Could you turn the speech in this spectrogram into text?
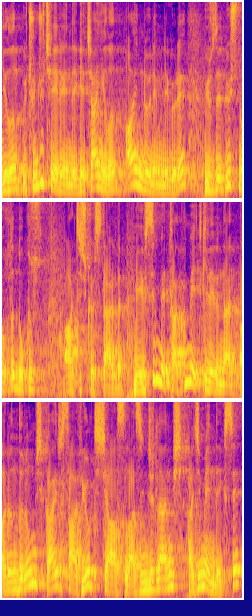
yılın 3. çeyreğinde geçen yılın aynı dönemine göre %3.9 artış gösterdi. Mevsim ve takvim etkilerinden arındırılmış gayri safi yurt içi hasıla zincirlenmiş hacim endeksi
